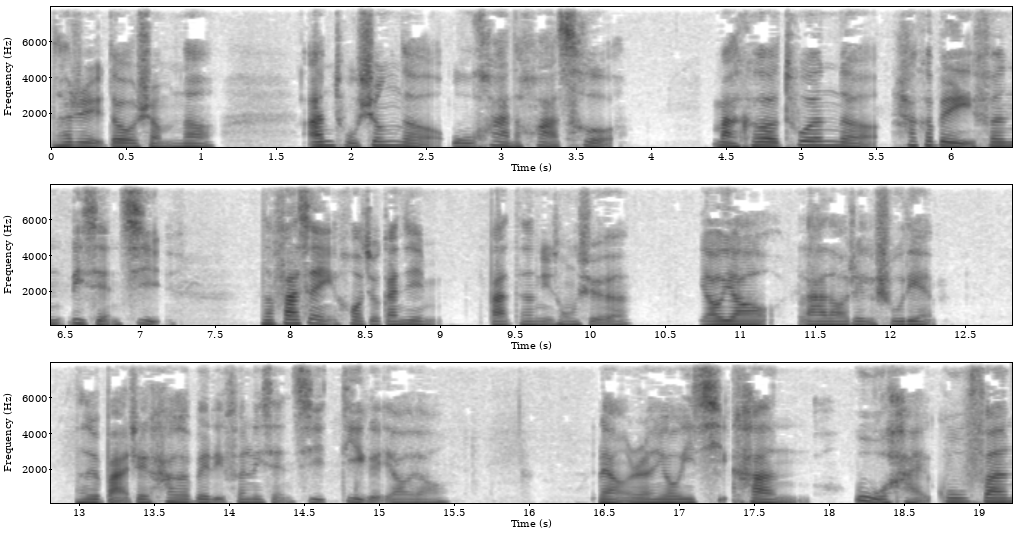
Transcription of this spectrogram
他这里都有什么呢？安徒生的无画的画册，马克吐温的《哈克贝里芬历险记》。那发现以后，就赶紧把他女同学幺幺拉到这个书店，他就把这个《哈克贝里芬历险记》递给幺幺，两个人又一起看《雾海孤帆》，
